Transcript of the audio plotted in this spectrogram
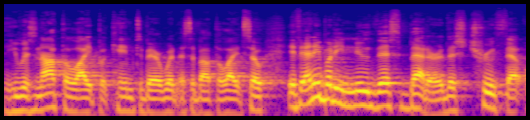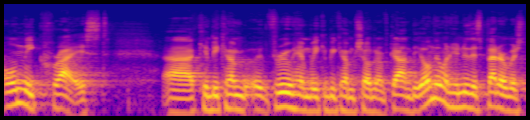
He was not the light, but came to bear witness about the light. So, if anybody knew this better, this truth that only Christ uh, can become, through him, we can become children of God. The only one who knew this better was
